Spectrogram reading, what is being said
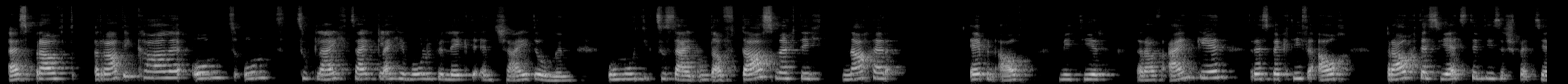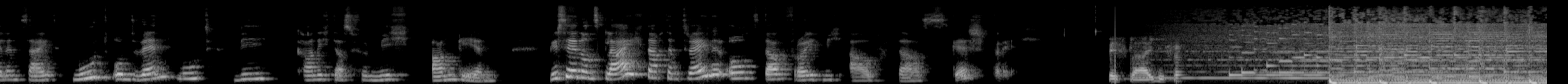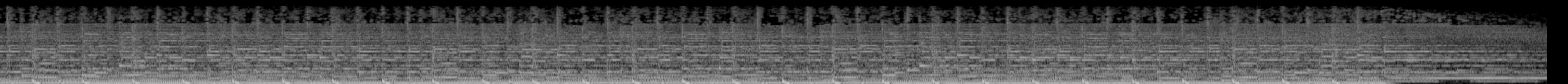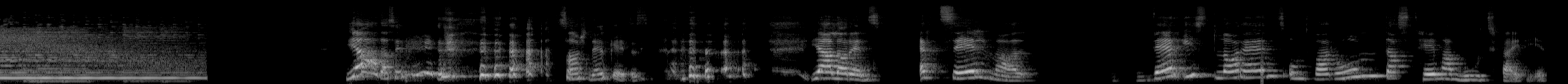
es braucht radikale und, und zugleich zeitgleiche wohlüberlegte Entscheidungen, um mutig zu sein. Und auf das möchte ich nachher eben auch mit dir darauf eingehen, respektive auch, braucht es jetzt in dieser speziellen Zeit Mut und wenn Mut, wie kann ich das für mich angehen? Wir sehen uns gleich nach dem Trailer und dann freue ich mich auf das Gespräch. Bis gleich. Da sind wir wieder. so schnell geht es. ja, Lorenz, erzähl mal, wer ist Lorenz und warum das Thema Mut bei dir?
